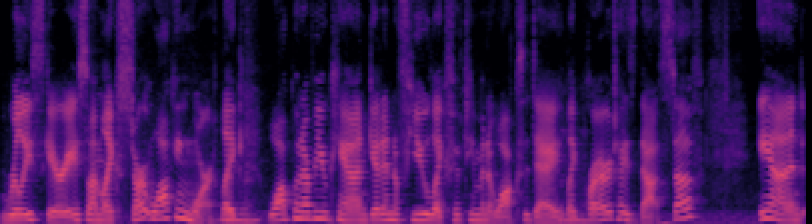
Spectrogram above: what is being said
really scary. So i'm like start walking more. Like Mm-hmm. walk whenever you can. Get in a few like 15 minute walks a day. Like Mm-hmm. prioritize that stuff. And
